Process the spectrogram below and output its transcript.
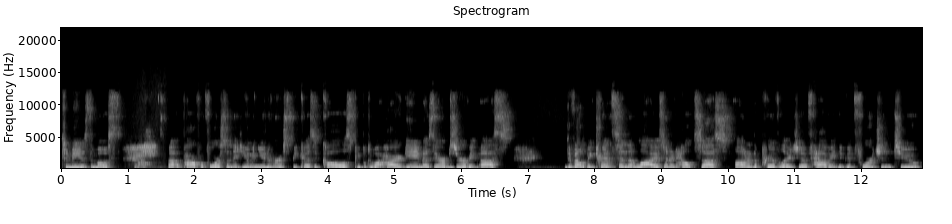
to me, is the most uh, powerful force in the human universe because it calls people to a higher game as they're observing us developing transcendent lives, and it helps us honor the privilege of having the good fortune to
